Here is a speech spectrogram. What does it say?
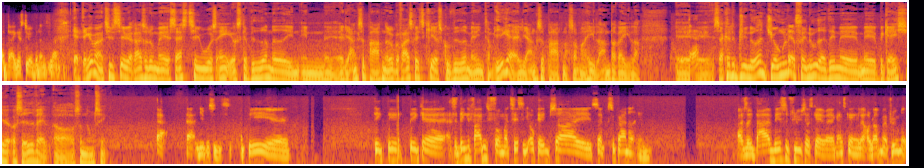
at der ikke er styr på den slags. Ja, det kan man jo tit se. Jeg rejser du med SAS til USA og skal videre med en, en uh, alliancepartner. Du kan faktisk risikere at skulle videre med en, som ikke er alliancepartner, som har helt andre regler. Uh, ja. Så kan det blive noget af en jungle at finde ud af det med, med bagage og sædevalg og, og sådan nogle ting. Ja, ja lige præcis. Og det, uh, det, det, det, kan, altså det kan faktisk få mig til at sige, okay, så, så, så gør jeg noget henne. Altså, der er visse flyselskaber, jeg ganske enkelt har holdt op med at flyve med.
